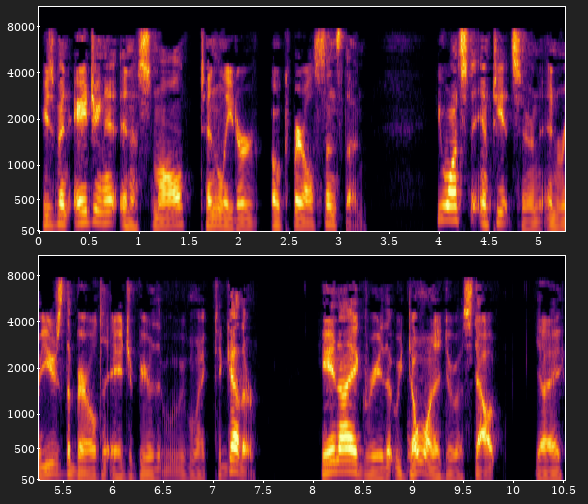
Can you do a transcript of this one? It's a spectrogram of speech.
He's been aging it in a small 10 liter oak barrel since then. He wants to empty it soon and reuse the barrel to age a beer that we make together. He and I agree that we don't want to do a stout. Yay.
